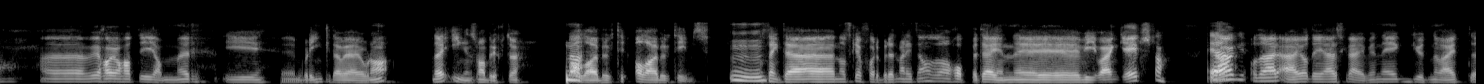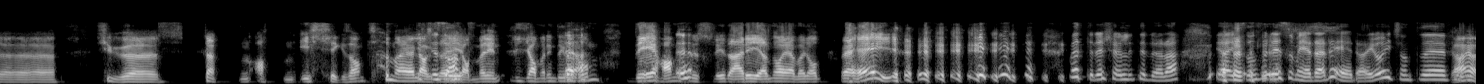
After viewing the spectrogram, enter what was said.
eh, Vi har jo hatt i Jammer i eh, Blink, det hvor jeg gjorde nå. Det er ingen som har brukt det. Alle har brukt, alle har brukt Teams. Mm. Så tenkte jeg nå skal jeg forberede meg litt, og så hoppet jeg inn i Viva Engage da, Ja. dag. Og der er jo det jeg skrev inn i gudene veit uh, 2017-18-ish, ikke sant? Når jeg lagde jammer, jammer jammerintegrasjonen. Det hang plutselig der igjen, og jeg bare sånn Hei! Møtte deg sjøl litt i døra. Ja, ikke sant? For det som er der, det er der jo, ikke sant? Ja, ja.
